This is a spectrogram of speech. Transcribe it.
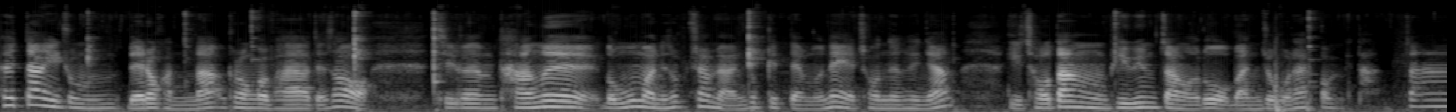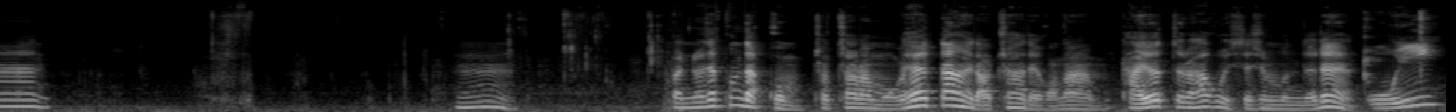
혈당이 좀 내려갔나? 그런 걸 봐야 돼서 지금 당을 너무 많이 섭취하면 안 좋기 때문에 저는 그냥 이 저당 비빔장으로 만족을 할 겁니다. 짠! 음. 완전 새콤달콤. 저처럼 뭔가 혈당을 낮춰야 되거나 다이어트를 하고 있으신 분들은 오이,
